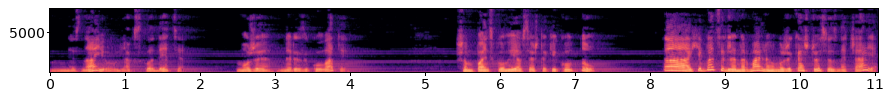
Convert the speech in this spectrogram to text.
Не знаю, як складеться. Може, не ризикувати? Шампанського я все ж таки ковтнув. А хіба це для нормального мужика щось означає?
